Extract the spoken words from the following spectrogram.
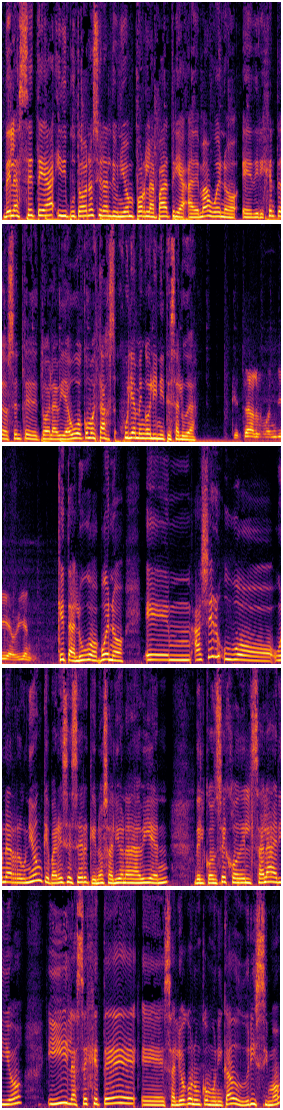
de la CTA y diputado nacional de Unión por la Patria. Además, bueno, eh, dirigente docente de toda la vida. Hugo, ¿cómo estás? Julia Mengolini te saluda. ¿Qué tal? Buen día, bien. ¿Qué tal, Hugo? Bueno, eh, ayer hubo una reunión que parece ser que no salió nada bien del Consejo del Salario y la CGT eh, salió con un comunicado durísimo.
